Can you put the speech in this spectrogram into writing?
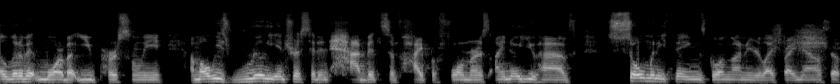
a little bit more about you personally. I'm always really interested in habits of high performers. I know you have so many things going on in your life right now, so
